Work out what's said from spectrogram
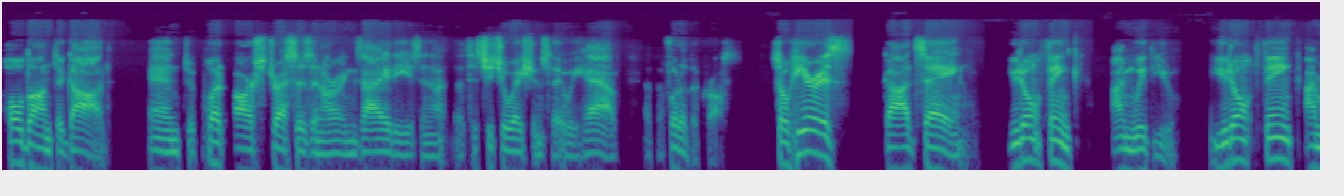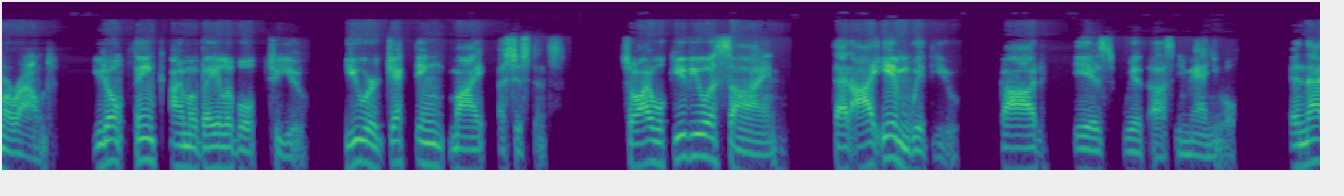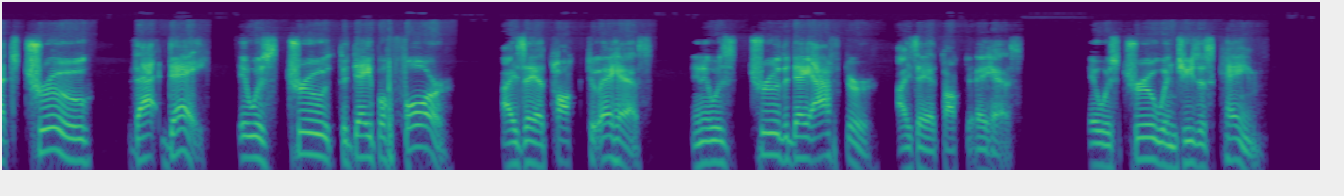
hold on to God and to put our stresses and our anxieties and uh, the situations that we have at the foot of the cross. So here is God saying, You don't think I'm with you. You don't think I'm around. You don't think I'm available to you. You are rejecting my assistance. So I will give you a sign that I am with you. God is with us, Emmanuel. And that's true that day. It was true the day before Isaiah talked to Ahaz. And it was true the day after Isaiah talked to Ahaz. It was true when Jesus came.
